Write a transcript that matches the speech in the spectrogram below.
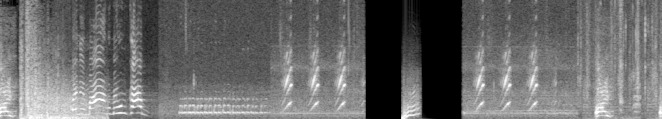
ไปไหนมาทำไมเพิ่งกลับไปไป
